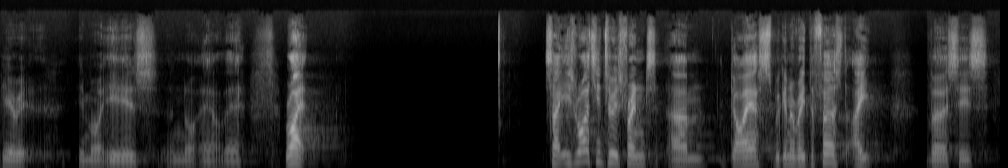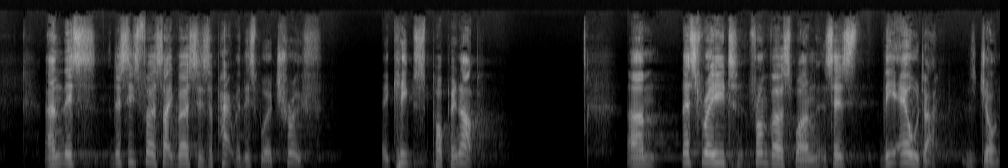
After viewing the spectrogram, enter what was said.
hear it in my ears and not out there. Right. So he's writing to his friend um, Gaius. We're going to read the first eight verses. And this, just these first eight verses are packed with this word truth. It keeps popping up. Um, let's read from verse 1. It says, The elder is John.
